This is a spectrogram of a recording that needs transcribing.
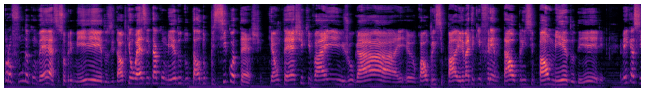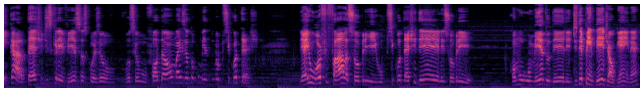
profunda conversa sobre medos e tal, porque o Wesley tá com medo do tal do psicoteste, que é um teste que vai julgar eh, qual o principal, ele vai ter que enfrentar o principal medo dele. É meio que assim, cara, teste de escrever essas coisas, eu vou ser o fodão, mas eu tô com medo do meu psicoteste. E aí o Worf fala sobre o psicoteste dele, sobre como o medo dele de depender de alguém, né?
